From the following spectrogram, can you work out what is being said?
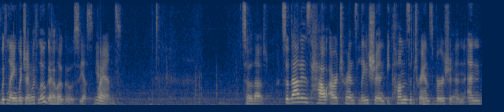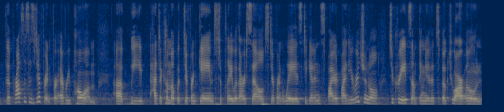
with language and with logo and logos. Yes, yeah. brands. So that So that is how our translation becomes a transversion, and the process is different for every poem. Uh, we had to come up with different games to play with ourselves, different ways to get inspired by the original to create something new that spoke to our own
